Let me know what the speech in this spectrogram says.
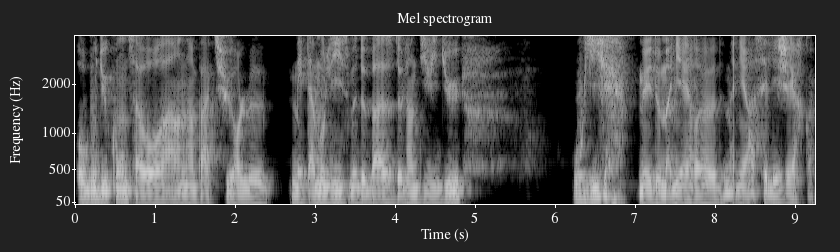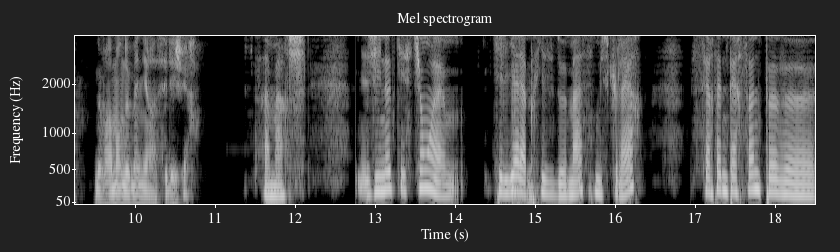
au bout du compte, ça aura un impact sur le métabolisme de base de l'individu? Oui, mais de manière, euh, de manière assez légère, quoi. De vraiment de manière assez légère. Ça marche. J'ai une autre question euh, qui est liée à la mhm. prise de masse musculaire. Certaines personnes peuvent euh,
